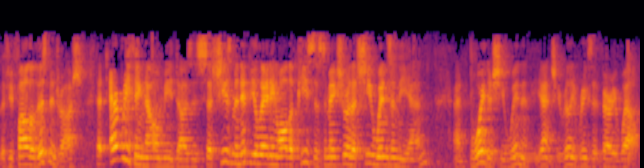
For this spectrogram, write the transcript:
if you follow this midrash, that everything Naomi does is that she's manipulating all the pieces to make sure that she wins in the end. And boy, does she win in the end. She really rigs it very well.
